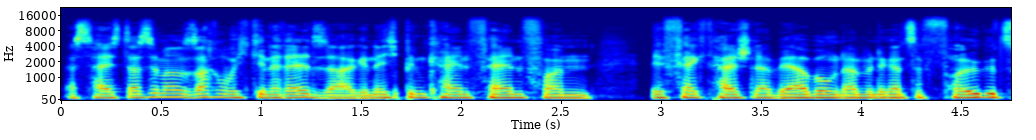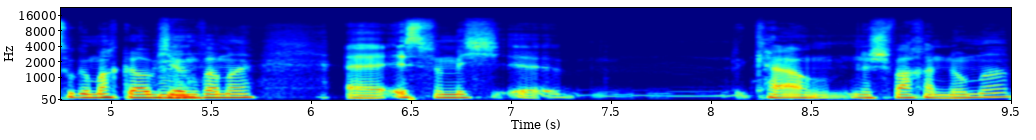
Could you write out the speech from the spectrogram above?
Das heißt, das ist immer so eine Sache, wo ich generell sage, ne, ich bin kein Fan von effektheischender Werbung, da haben wir eine ganze Folge zugemacht, glaube ich, Hm. irgendwann mal. Äh, ist für mich, äh, keine Ahnung, eine schwache Nummer.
